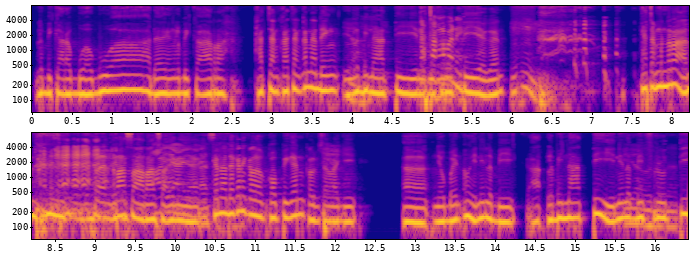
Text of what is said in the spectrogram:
lebih ke arah buah-buah, ada yang lebih ke arah kacang-kacang kan ada yang Iya. lebih nati, lebih Kacang apa nih? fruity ya kan? Mm-mm. Kacang beneran. Rasa-rasa Oh, iya, ininya. iya. Kan ada kan kalau kopi kan kalau misalnya lagi eh, nyobain oh ini lebih lebih nati, ini Iya, lebih fruity nati,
